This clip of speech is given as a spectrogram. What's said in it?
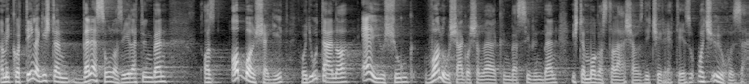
Amikor tényleg Isten beleszól az életünkben, az abban segít, hogy utána eljussunk valóságosan lelkünkben, szívünkben Isten magasztalásához, dicséretéhez, vagyis ő hozzá.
